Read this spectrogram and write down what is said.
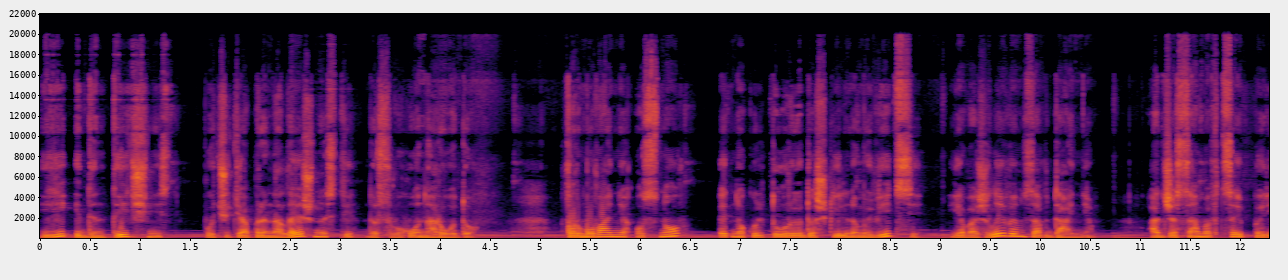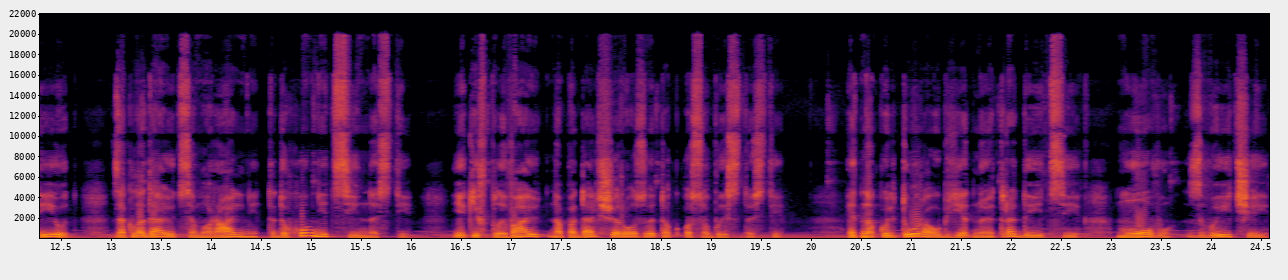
її ідентичність, почуття приналежності до свого народу. Формування основ етнокультури у дошкільному віці є важливим завданням, адже саме в цей період закладаються моральні та духовні цінності, які впливають на подальший розвиток особистості. Етнокультура об'єднує традиції, мову, звичаї,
